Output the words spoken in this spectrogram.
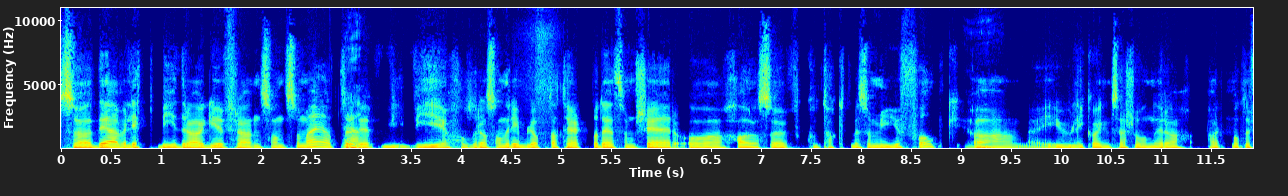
Så det er vel et bidrag fra en sånn som meg, at ja. vi, vi, holder oss sånn rimelig oppdatert på det som skjer, og har også kontakt med så mye folk uh, i ulike organisasjoner og har på en måte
